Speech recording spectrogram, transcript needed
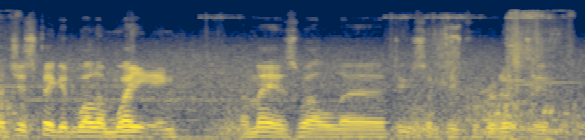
I just figured while I'm waiting, I may as well uh, do something for productive.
